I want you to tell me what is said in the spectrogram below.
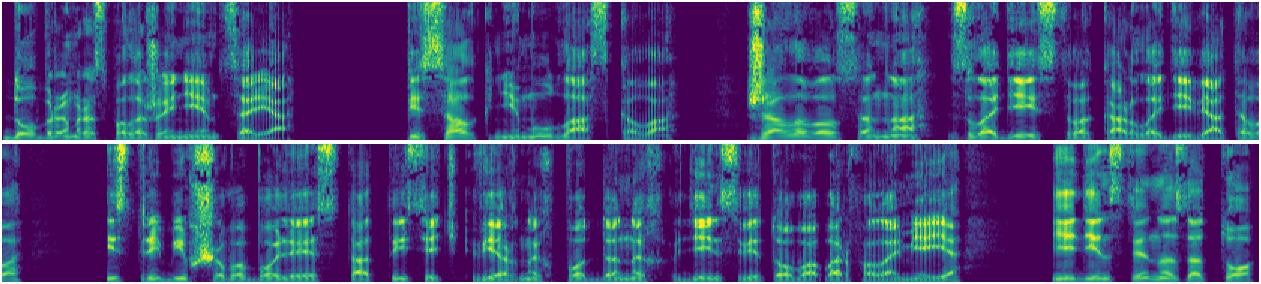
добрым расположением царя. Писал к нему ласково жаловался на злодейство Карла IX, истребившего более ста тысяч верных подданных в день святого Варфоломея, единственно за то,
